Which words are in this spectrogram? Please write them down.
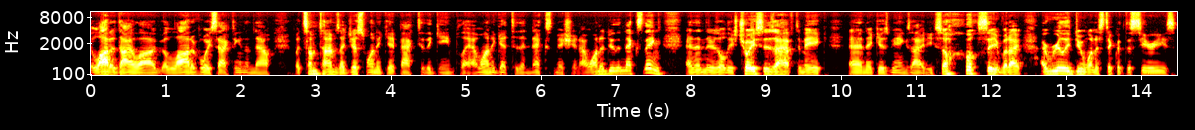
a lot of dialogue, a lot of voice acting in them now. But sometimes I just want to get back to the gameplay. I want to get to the next mission. I want to do the next thing. And then there's all these choices I have to make, and it gives me anxiety. So we'll see. But I, I really do want to stick with the series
